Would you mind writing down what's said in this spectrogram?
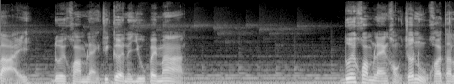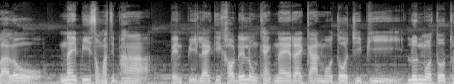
หลาย โดยความแรงที่เกินอายุไปมากด้วยความแรงของเจ้าหนูคอตาลาโลในปี 2015 เป็นปีแรกที่เขาได้ลงแข่งในรายการ MotoGP รุ่น Moto3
